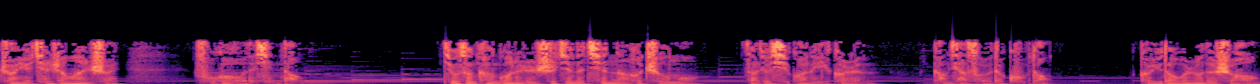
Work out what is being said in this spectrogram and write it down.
穿越千山万水，拂过我的心头。就算看惯了人世间的艰难和折磨，早就习惯了一个人扛下所有的苦痛。可遇到温柔的时候，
